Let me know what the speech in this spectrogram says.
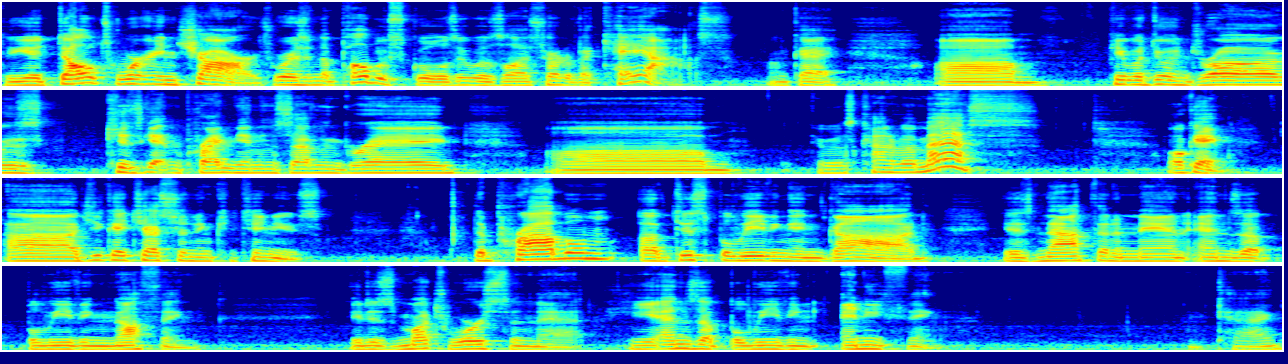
The adults were in charge, whereas in the public schools it was like sort of a chaos. Okay, um, people doing drugs, kids getting pregnant in seventh grade. Um, it was kind of a mess. Okay, uh, G.K. Chesterton continues. The problem of disbelieving in God is not that a man ends up believing nothing. It is much worse than that. He ends up believing anything. Okay.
